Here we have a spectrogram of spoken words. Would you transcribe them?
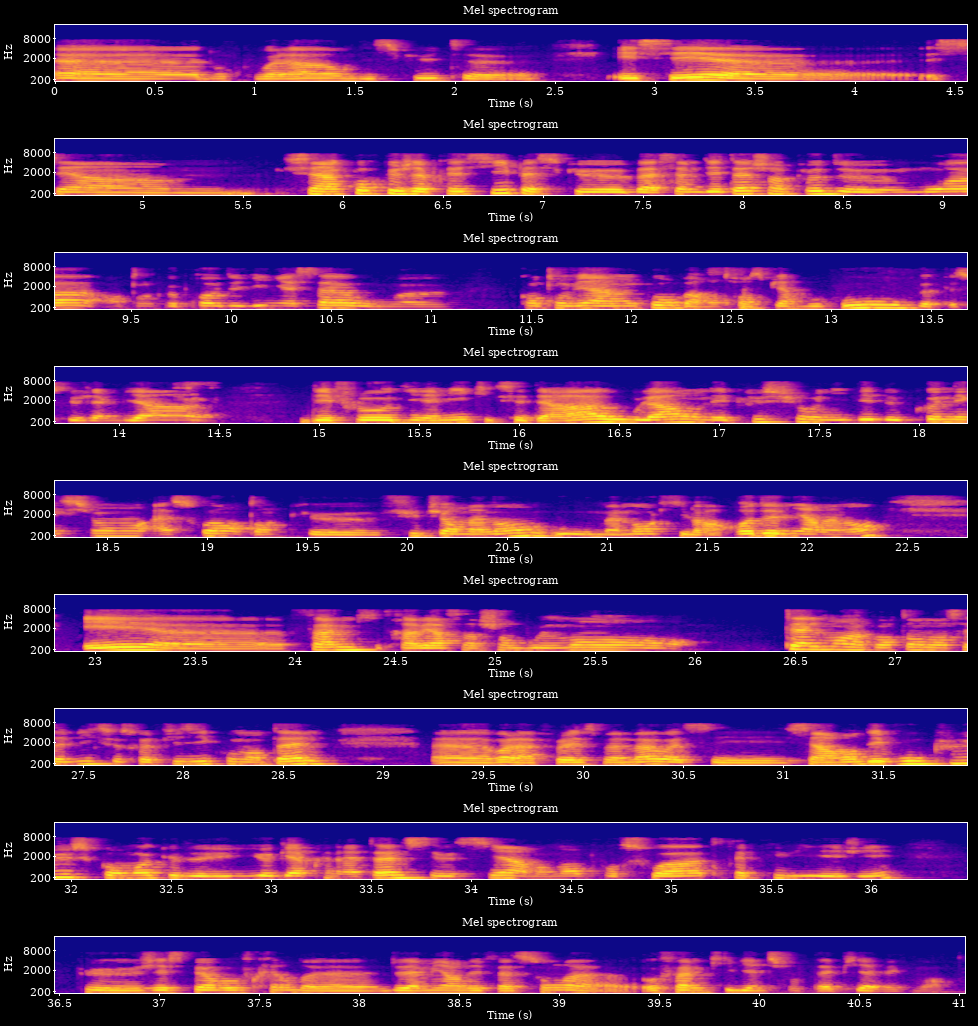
Euh, donc voilà, on discute. Euh, et c'est euh, un, un cours que j'apprécie parce que bah, ça me détache un peu de moi en tant que prof de vinyasa où euh, quand on vient à mon cours, bah, on transpire beaucoup parce que j'aime bien des flots dynamiques, etc. Où là, on est plus sur une idée de connexion à soi en tant que future maman ou maman qui va redevenir maman et euh, femme qui traverse un chamboulement tellement important dans sa vie, que ce soit physique ou mental. Euh, voilà, Flawless Mama, ouais, c'est un rendez-vous plus pour moi que le yoga prénatal. C'est aussi un moment pour soi très privilégié que j'espère offrir de de la, meilleure des façons aux femmes qui viennent sur le tapis avec moi.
